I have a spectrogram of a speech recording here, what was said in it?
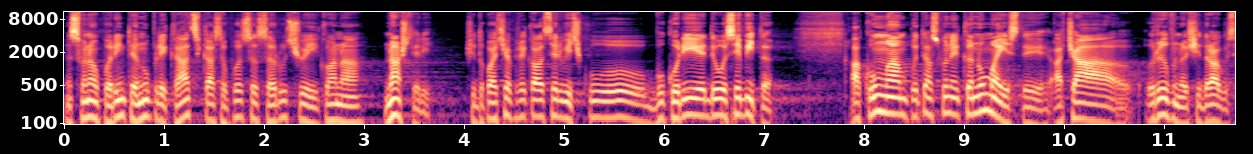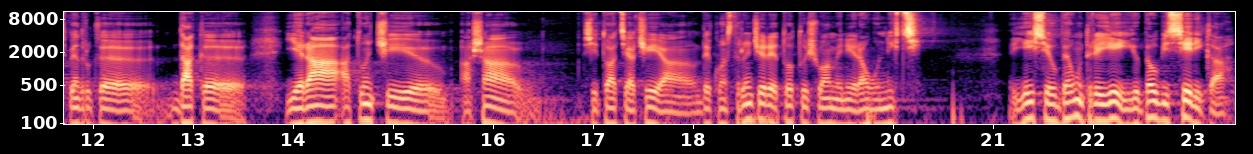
îmi spuneau, părinte, nu plecați ca să pot să sărut și o icoana nașterii. Și după aceea plecau la servici cu o bucurie deosebită. Acum am putea spune că nu mai este acea râvnă și dragoste, pentru că dacă era atunci așa situația aceea de constrângere, totuși oamenii erau uniți. Ei se iubeau între ei, iubeau biserica,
